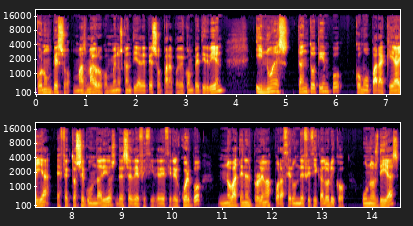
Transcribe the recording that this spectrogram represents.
con un peso más magro, con menos cantidad de peso para poder competir bien y no es tanto tiempo como para que haya efectos secundarios de ese déficit. Es decir, el cuerpo no va a tener problemas por hacer un déficit calórico unos días,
